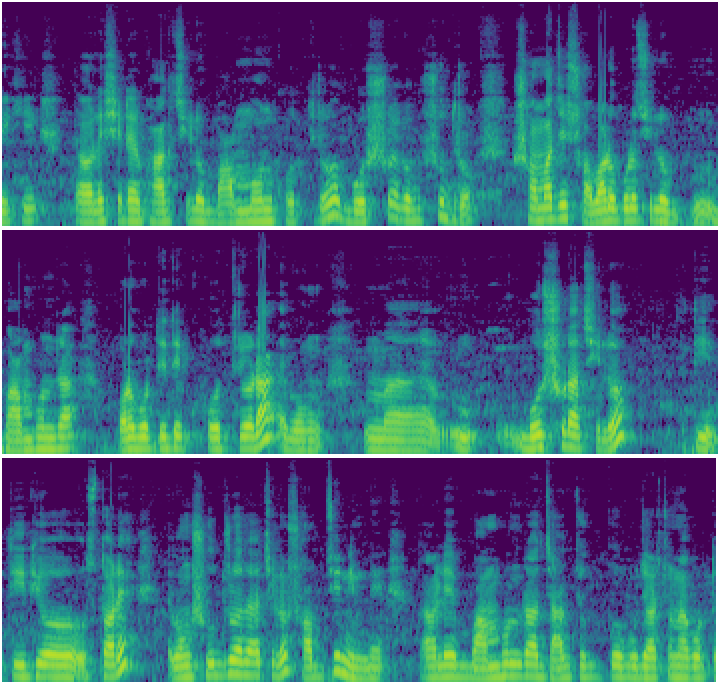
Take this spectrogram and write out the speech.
দেখি, তাহলে সেটার ভাগ ছিল ব্রাহ্মণ ক্ষত্র বৈশ্য এবং শূদ্র। সমাজে সবার উপরে ছিল ব্রাহ্মণরা, পরবর্তীতে ক্ষত্রিয়রা এবং বৈশ্যরা ছিল তৃতীয় স্তরে এবং শূদ্ররা ছিল সবচেয়ে নিম্নে। তাহলে ব্রাহ্মণরা যাগযজ্ঞ পূজা অর্চনা করতো,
